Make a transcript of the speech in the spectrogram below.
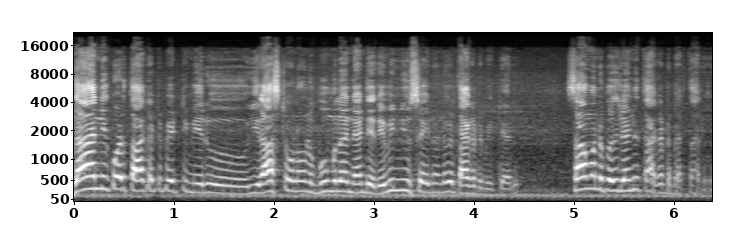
దాన్ని కూడా తాకట్టు పెట్టి మీరు ఈ రాష్ట్రంలో ఉన్న భూములన్నీ అంటే రెవెన్యూ సైడ్ నుండి తాకట్టు పెట్టారు. సామాన్య ప్రజలన్నీ తాకట్టు పెడతారు.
